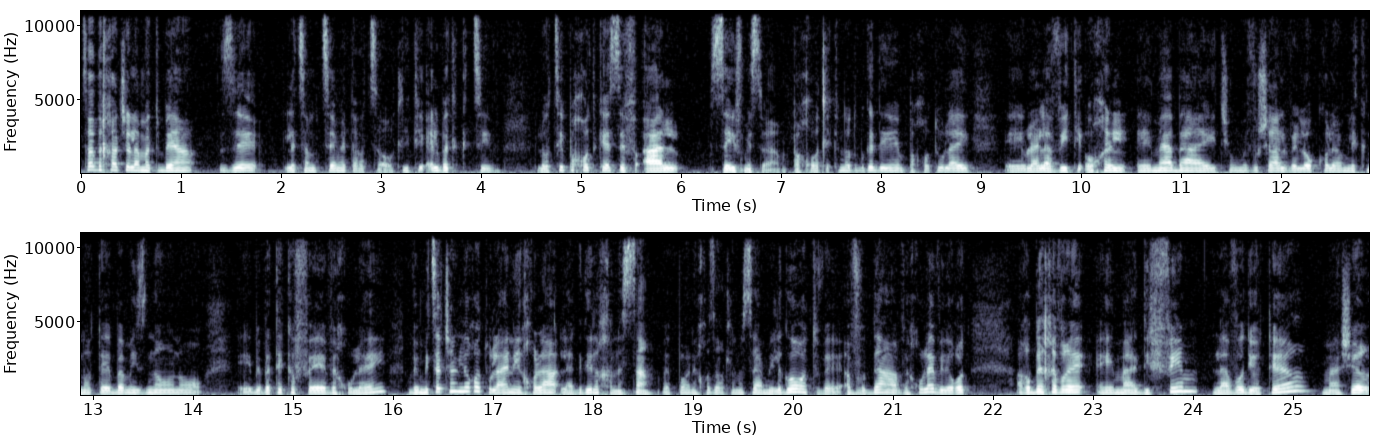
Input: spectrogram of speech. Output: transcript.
צד אחד של המטבע זה לצמצם את ההוצאות, להתייעל בתקציב, להוציא פחות כסף על סעיף מסוים, פחות לקנות בגדים, פחות אולי, אה, אולי להביא איתי אוכל אה, מהבית שהוא מבושל ולא כל היום לקנות אה, במזנון או בבתי קפה וכולי. ומצד שני לראות, אולי אני יכולה להגדיל הכנסה. ופה אני חוזרת לנושא המלגות ועבודה וכולי, ולראות הרבה חבר'ה אה, מעדיפים לעבוד יותר מאשר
